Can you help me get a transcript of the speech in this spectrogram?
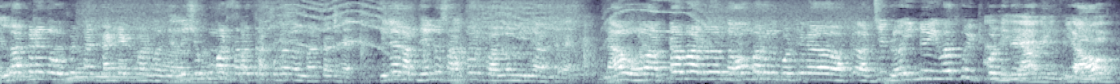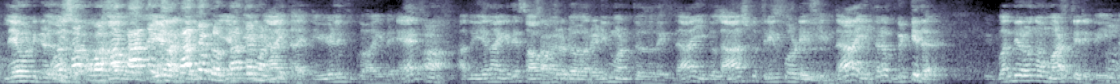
ಎಲ್ಲಾ ಕಡೆನೂ ಹೋಗ್ಬಿಟ್ಟು ನಾನು ಕಾಂಟ್ಯಾಕ್ಟ್ ಮಾಡ್ಬೋದು. ಅಲ್ಲಿ ಶಿವಕುಮಾರ್ ಸರ್ ಹತ್ರ ಕೂಡ ನಾನು ಮಾತಾಡಿದೆ. ಇಲ್ಲ ನಮ್ದೇನು ಸಾಫ್ಟ್ವೇರ್ ಪ್ರಾಬ್ಲಮ್ ಇಲ್ಲ ಅಂತಾರೆ ನಾವು ಅಕ್ಟೋಬರ್ ನವೆಂಬರ್ ಕೊಟ್ಟಿರೋ ಅರ್ಜಿಗಳು ಇನ್ನೂ ಇವತ್ತು ಇಟ್ಕೊಂಡಿದ್ದಾರೆ ಯಾವ ಹೊಸ ಹೊಸ ಖಾತೆ ಖಾತೆಗಳು ಖಾತೆ ಮಾಡ್ಬೇಕು ನೀವು ಹೇಳಿದ್ದು ಆಗಿದೆ. ಅದು ಏನಾಗಿದೆ? ಸಾಫ್ಟ್ವೇರ್ ರೆಡಿ ಮಾಡ್ತಿರೋದ್ರಿಂದ ಈಗ ಲಾಸ್ಟ್ ತ್ರೀ ಫೋರ್ ಡೇಸ್ ಇಂದ ಈ ತರ ಬಿಟ್ಟಿದ್ದಾರೆ. ಈಗ ಬಂದಿರೋ ನಾವು ಮಾಡ್ತಿದೀವಿ ಈಗ.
